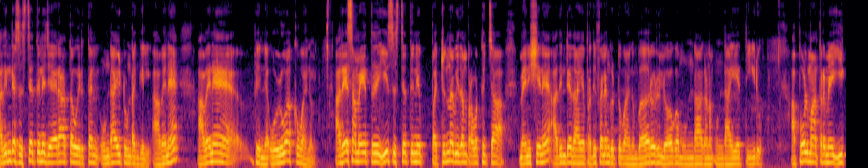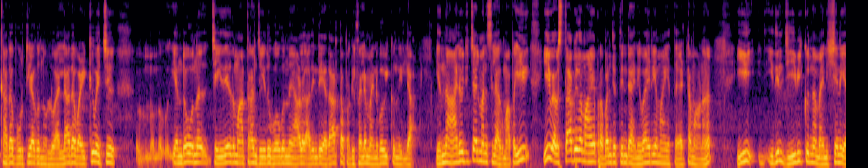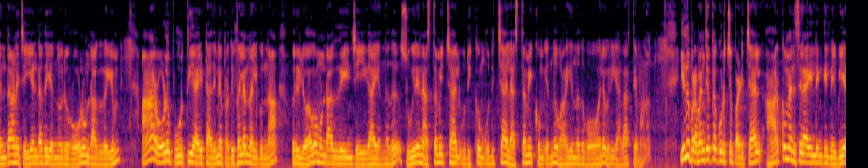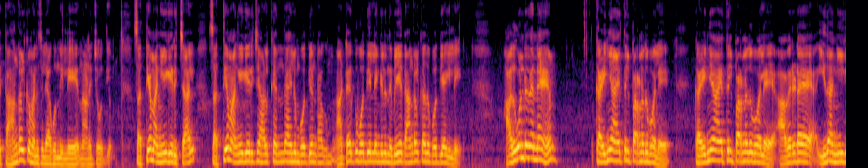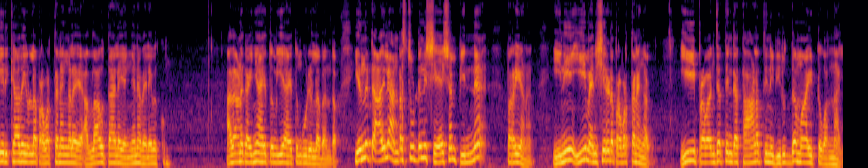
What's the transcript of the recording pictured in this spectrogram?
അതിന്റെ സിസ്റ്റത്തിന് ചേരാത്ത ഒരുത്തൻ ഉണ്ടായിട്ടുണ്ടെങ്കിൽ അവനെ അവനെ പിന്നെ ഒഴിവാക്കുവാനും അതേ സമയത്ത് ഈ സിസ്റ്റത്തിന് പറ്റുന്ന വിധം പ്രവർത്തിച്ച മനുഷ്യന് അതിന്റേതായ പ്രതിഫലം കിട്ടുവാനും വേറൊരു ലോകം ഉണ്ടാകണം ഉണ്ടായേ തീരൂ. അപ്പോൾ മാത്രമേ ഈ കഥ പൂർത്തിയാകുന്നുള്ളൂ. അല്ലാതെ വഴിക്ക് വെച്ച് എന്തോ ഒന്ന് ചെയ്തത് മാത്രം ചെയ്തു പോകുന്നയാൾ അതിന്റെ യഥാർത്ഥ പ്രതിഫലം അനുഭവിക്കുന്നില്ല. എന്ന് ആലോചിച്ചാൽ മനസ്സിലാകും. അപ്പോൾ ഈ ഈ വ്യവസ്ഥാപിതമായ പ്രപഞ്ചത്തിന്റെ അനിവാര്യമായ തേട്ടമാണ് ഈ ഇതിൽ ജീവിക്കുന്ന മനുഷ്യന് എന്താണ് ചെയ്യേണ്ടത് എന്നൊരു റോളുണ്ടാകുകയും ആ റോൾ പൂർത്തിയായിട്ട് അതിന് പ്രതിഫലം നൽകുന്ന ഒരു ലോകമുണ്ടാകുകയും ചെയ്യുക എന്നത് സൂര്യൻ അസ്തമിച്ചാൽ ഉദിക്കും ഉദിച്ചാൽ അസ്തമിക്കും എന്ന് പറയുന്നത് പോലെ ഒരു യാഥാർത്ഥ്യമാണ്. ഇത് പ്രപഞ്ചത്തെക്കുറിച്ച് പഠിച്ചാൽ ആർക്കും മനസ്സിലായില്ലെങ്കിൽ നബിയെ താങ്കൾക്ക് മനസ്സിലാകുന്നില്ലേ എന്നാണ് ചോദ്യം. സത്യം അംഗീകരിച്ചാൽ സത്യം അംഗീകരിച്ച ആൾക്ക് എന്തായാലും ബോധ്യം ഉണ്ടാകും നാട്ടുകാർക്ക് ബോധ്യമില്ലെങ്കിലും നബിയെ താങ്കൾക്കത് ബോധ്യമായില്ലേ അതുകൊണ്ട് തന്നെ കഴിഞ്ഞ ആയത്തിൽ പറഞ്ഞതുപോലെ കഴിഞ്ഞ ആയത്തിൽ പറഞ്ഞതുപോലെ അവരുടെ ഇത് അംഗീകരിക്കാതെയുള്ള പ്രവർത്തനങ്ങളെ അള്ളാഹുത്താല എങ്ങനെ വിലവെക്കും? അതാണ് കഴിഞ്ഞ ആയത്തും ഈ ആയത്തും കൂടിയുള്ള ബന്ധം. എന്നിട്ട് അതിൽ അണ്ടർസ്റ്റുഡിന് ശേഷം പിന്നെ പറയാണ് ഇനി ഈ മനുഷ്യരുടെ പ്രവർത്തനങ്ങൾ ഈ പ്രപഞ്ചത്തിന്റെ താളത്തിന് വിരുദ്ധമായിട്ട് വന്നാൽ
